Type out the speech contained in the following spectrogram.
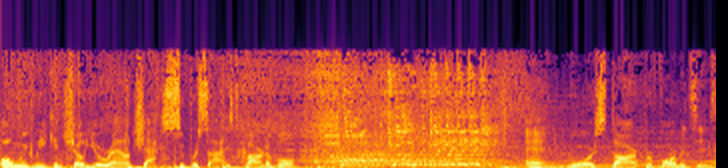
Only we can show you around Shaq's supersized carnival and more star performances.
